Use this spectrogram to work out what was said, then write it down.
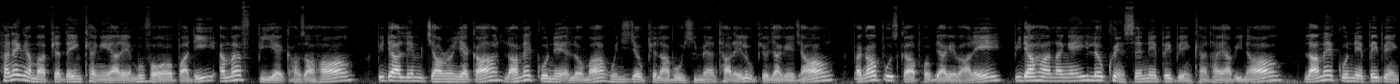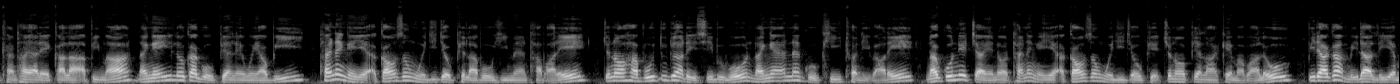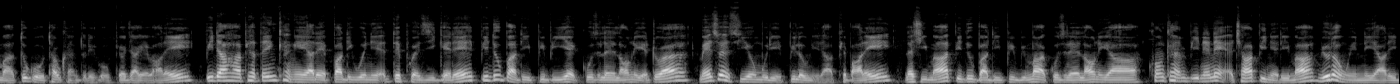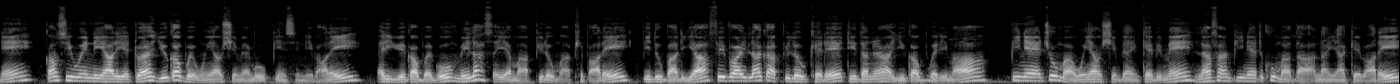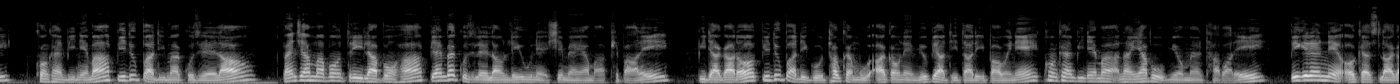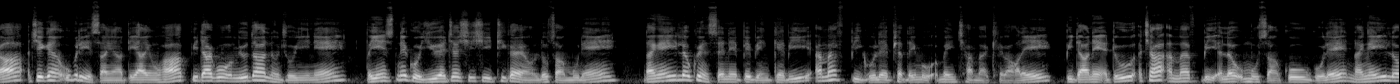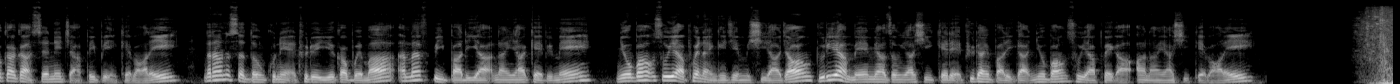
ထိုင်းနိုင်ငံမှာဖျက်သိမ်းခံခဲ့ရတဲ့ Move Forward Party MFP ရဲ့ ခေါင်းဆောင်ဟောင်း ပီတာလင်ဂျာရွန်ရက်ကလာမယ့်9နှစ်အလုံးမှာဝင်ကြီးချုပ်ဖြစ်လာဖို့ရည်မှန်းထားတယ်လို့ပြောကြားခဲ့ကြောင်းဘန်ကောက်ပို့စ်ကဖော်ပြခဲ့ပါတယ်။ပီတာဟာနိုင်ငံရေးလှုပ်ခွင့်10နှစ်ပိတ်ပင်ခံထားရပြီးနောက်လာမယ့်9နှစ်ပိတ်ပင်ခံထားရတဲ့ကာလအပြီးမှာနိုင်ငံရေးလောကကိုပြန်လည်ဝင်ရောက်ပြီးထိုင်းနိုင်ငံရဲ့အကောင်းဆုံးဝင်ကြီးချုပ်ဖြစ်လာဖို့ရည်မှန်းထားပါတယ်။ကျွန်တော်ဟာဘူးတူဒတွေစီးပူဖို့နိုင်ငံအနှံ့ကိုခီးထွက်နေပါတယ်။နောက်9နှစ်ကြာရင်တော့ထိုင်းနိုင်ငံရဲ့အကောင်းဆုံးဝင်ကြီးချုပ်ဖြစ်ကျွန်တော်ပြန်လာခဲ့မှာပါလို့ပီတာကမေလ4ရက်မှာသူ့ကိုထောက်ခံသူတွေကိုပြောကြားခဲ့ပါတယ်။ပီတာဟာဖျက်သိမ်းခံခဲ့ရတဲ့ပါတီဝင်တွေအသစ်ဖွဲ့စည်းခဲ့တဲ့ပြည်သူ့ပါတီ PP ရဲ့ကိုယ်စားလှယ်လောင်းတွေအတွက်မဲဆွယ်စည်းရုံးမှုတွေပြုလုပ်နေတာဖြစ်ပါတယ်။လက်ရှိမှာပြည်သူ့ပါတီ PP မှကိုယ်စားလှယ်လောင်းတွေဟာခွန်ခံပြည်နယ်နဲ့အခြားပြည်နယ်တွေမှာမြို့တော်ဝင်နေရာတွေနဲ့ကောင်စီဝင်နေရာတွေအတွက်ရွေးကောက်ပွဲဝင်ရောက်ရှင်မြန်မှုပြင်ဆင်နေပါတယ်။အဲ့ဒီရွေးကောက်ပွဲကိုမေလ10ရက်မှာပြုလုပ်မှာဖြစ်ပါတယ်။ပြည်သူ့ပါတီဟာဖေဖော်ဝါရီလကပြုလုပ်ခဲ့တဲ့ဒေသန္တရရွေးကောက်ပွဲတွေမှာပြည်내အချို့မှာဝင်ရောက်ရှင်ပြိုင်ခဲ့ပေမဲ့လန်ဖန်ပြည်နယ်တစ်ခုမှသာအနိုင်ရခဲ့ပါတယ်။ခွန်ခံပြည်နယ်မှာပြည်သူ့ပါတီမှကိုယ်စားလှယ်လောင်းပန်ဂျာမာပွန်တရီလာပွန်ဟာပြိုင်ဘက်ကိုယ်စားလှယ်လောင်း၄ဦးနဲ့ရှင်ပြိုင်ရမှာဖြစ်ပါတယ်။ ပီတာကတော့ပြည်သူ့ပါတီကိုထောက်ခံမှုအားကောင်းတဲ့မြို့ပြဒေသတွေပါဝင်တဲ့ခွန်ခံပြည်နယ်မှာအနိုင်ရဖို့မျှော်မှန်းထားပါတယ်။ပြီးခဲ့တဲ့နှစ်ဩဂတ်စ်လကအခြေခံဥပဒေဆိုင်ရာတရားရုံးဟာပီတာကိုအမျိုးသားလုံခြုံရေးနဲ့ဗယင်စနစ်ကိုရည်ရွယ်ချက်ရှိရှိထိခိုက်အောင်လှုံ့ဆော်မှုနဲ့နိုင်ငံရေးလောက်ခွင့်စနစ်ပိတ်ပင်ခဲ့ပြီး MFP ကိုလည်းဖျက်သိမ်းမှုအမိန့်ချမှတ်ခဲ့ပါတယ်။ပီတာနဲ့အတူအခြား MFP အလုပ်အမှုဆောင်9ဦးကိုလည်းနိုင်ငံရေးလောကက10နှစ်ကြာပိတ်ပင်ခဲ့ပါတယ်။2023ခုနှစ်အထွေထွေရွေးကောက်ပွဲမှာ MFP ပါတီကအနိုင်ရခဲ့ပေမဲ့ ညွန်ပေါင်းအစိုးရဖွဲ့နိုင်ခဲ့ခြင်းမရှိတာကြောင့်ဒုတိယမဲအများဆုံးရရှိခဲ့တဲ့ဖြူတိုင်းပါတီကညွန်ပေါင်းအစိုးရဖွဲ့ကအာဏာရရှိခဲ့ပါတယ်။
